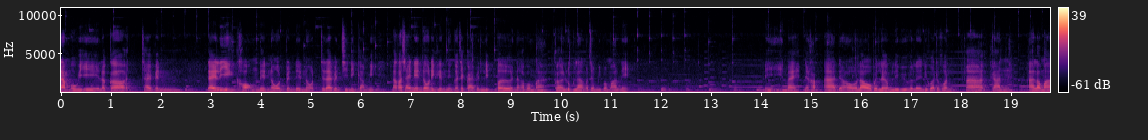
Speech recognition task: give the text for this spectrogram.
นัม OVA แล้วก็ ใช้เป็นไดอารี่ของ Dead Note เป็น Dead Note จะได้เป็นชินิกามิ แล้วก็ใช้เนนโดอีกเล่มหนึ่งก็จะกลายเป็นลิปเปอร์นะครับผมอะก็รูปร่างก็จะมีประมาณนี้นี่เห็นไหมนี่ยครับอ่าเดี๋ยวเราไปเริ่มรีวิวกันเลยดีกว่าทุกคนอ่าการอ่าเรามา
